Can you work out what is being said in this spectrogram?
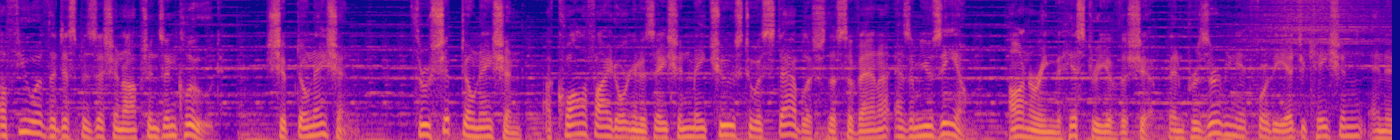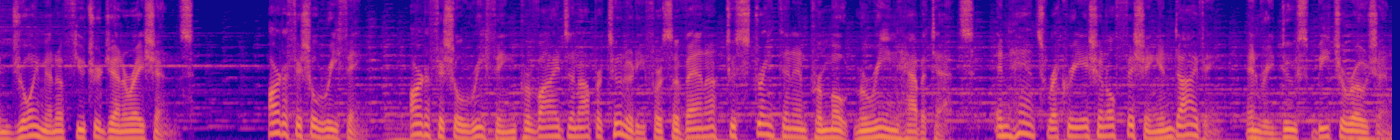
A few of the disposition options include ship donation, through ship donation, a qualified organization may choose to establish the Savannah as a museum, honoring the history of the ship and preserving it for the education and enjoyment of future generations. Artificial reefing. Artificial reefing provides an opportunity for Savannah to strengthen and promote marine habitats, enhance recreational fishing and diving, and reduce beach erosion.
